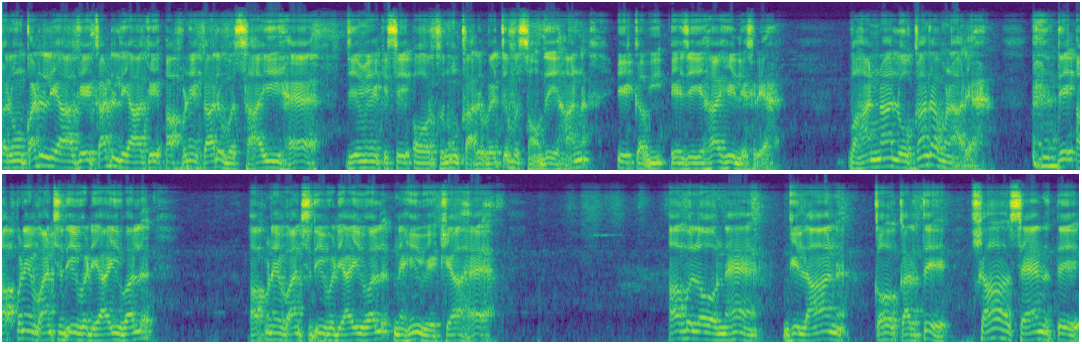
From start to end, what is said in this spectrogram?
ਘਰੋਂ ਕੱਢ ਲਿਆ ਕੇ, ਕੱਢ ਲਿਆ ਕੇ ਆਪਣੇ ਘਰ ਵਸਾਈ ਹੈ। ਜਿਵੇਂ ਕਿਸੇ ਔਰਤ ਨੂੰ ਘਰ ਵਿੱਚ ਵਸਾਉਂਦੇ ਹਨ, ਇਹ ਕਵੀ ਅਜਿਹਾ ਹੀ ਲਿਖ ਰਿਹਾ ਹੈ। ਬਹਾਨਾ ਲੋਕਾਂ ਦਾ ਬਣਾ ਰਿਹਾ ਹੈ। ਤੇ ਆਪਣੇ ਵੰਸ਼ ਦੀ ਵਡਿਆਈ ਵੱਲ, ਆਪਣੇ ਵੰਸ਼ ਦੀ ਵਡਿਆਈ ਵੱਲ ਨਹੀਂ ਵੇਖਿਆ ਹੈ। ਅਬ ਲੋ ਨਹਿ ਗਿਲਾਨ ਕਹੋ ਕਰਤੇ ਸ਼ਾਹ ਸੈਨ ਤੇ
